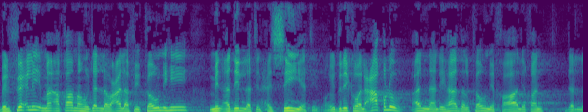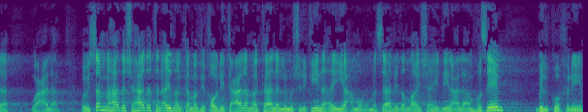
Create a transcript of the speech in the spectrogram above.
بالفعل ما أقامه جل وعلا في كونه من أدلة حسية ويدركه العقل أن لهذا الكون خالقا جل وعلا. ويسمى هذا شهادة أيضا كما في قوله تعالى ما كان للمشركين أن يعمروا مساجد الله شاهدين على أنفسهم بالكفر.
